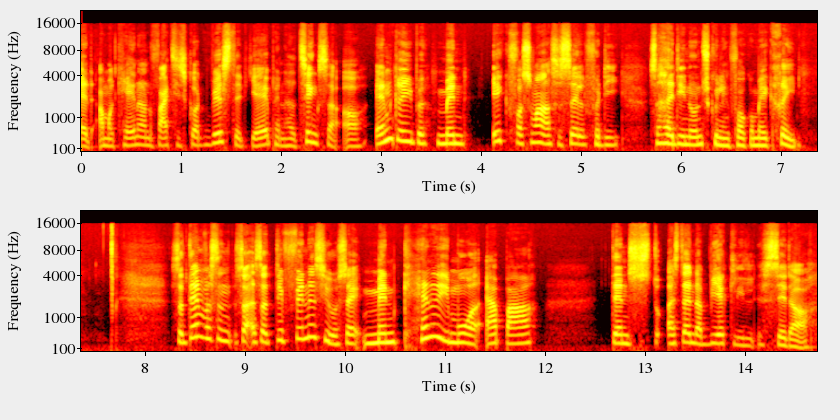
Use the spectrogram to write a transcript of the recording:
at amerikanerne faktisk godt vidste, at Japan havde tænkt sig at angribe, men ikke forsvare sig selv, fordi så havde de en undskyldning for at gå med i krig. Så den var sådan, så altså det findes i USA, men Kennedy-mordet er bare den, altså den der virkelig sætter,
